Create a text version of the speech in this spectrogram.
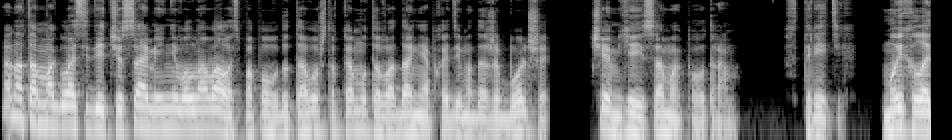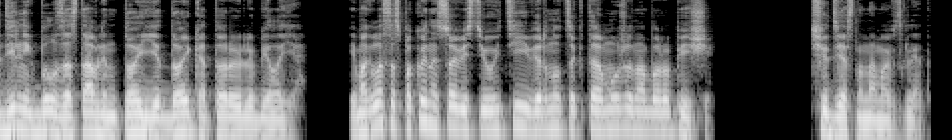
Она там могла сидеть часами и не волновалась по поводу того, что кому-то вода необходима даже больше, чем ей самой по утрам. В-третьих, мой холодильник был заставлен той едой, которую любила я, и могла со спокойной совестью уйти и вернуться к тому же набору пищи. Чудесно, на мой взгляд.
